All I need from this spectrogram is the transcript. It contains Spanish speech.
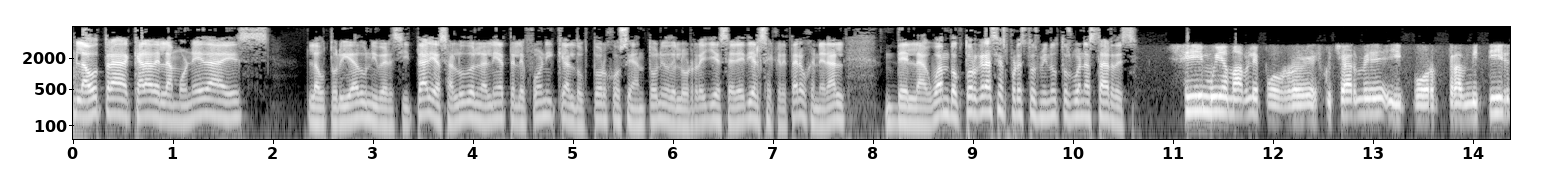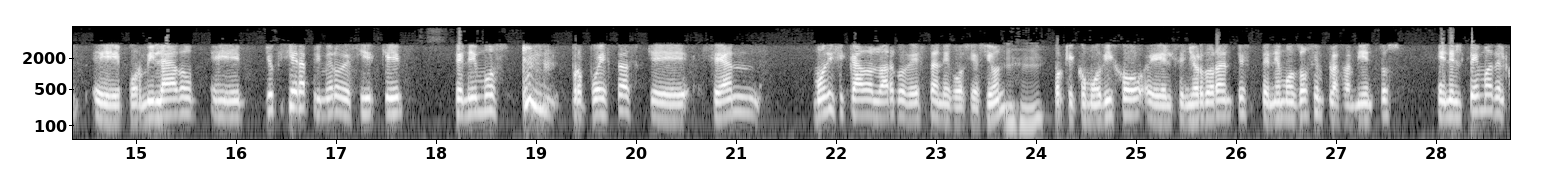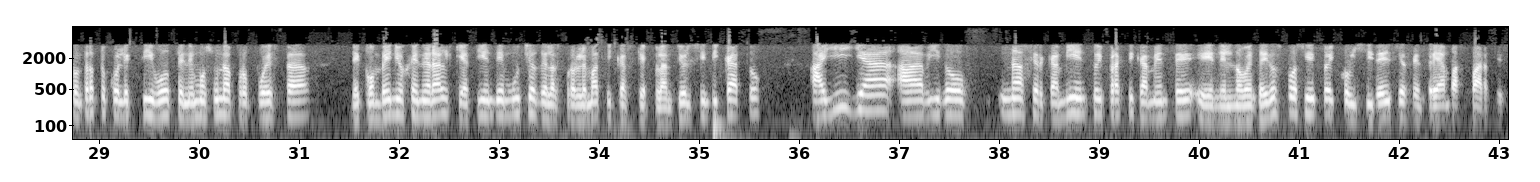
La otra cara de la moneda es la autoridad universitaria. Saludo en la línea telefónica al doctor José Antonio de los Reyes Heredia, el secretario general de la UAM. Doctor, gracias por estos minutos. Buenas tardes. Sí, muy amable por escucharme y por transmitir eh, por mi lado. Eh, yo quisiera primero decir que tenemos propuestas que se han modificado a lo largo de esta negociación, porque como dijo el señor Dorantes, tenemos dos emplazamientos. En el tema del contrato colectivo tenemos una propuesta de convenio general que atiende muchas de las problemáticas que planteó el sindicato. Allí ya ha habido un acercamiento y prácticamente en el 92% hay coincidencias entre ambas partes.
